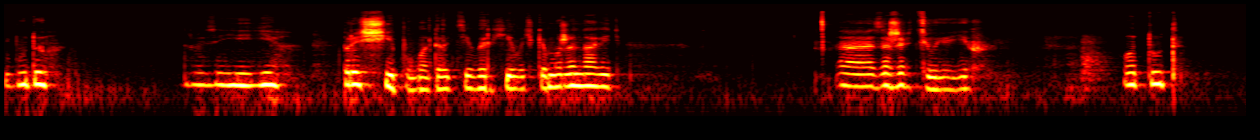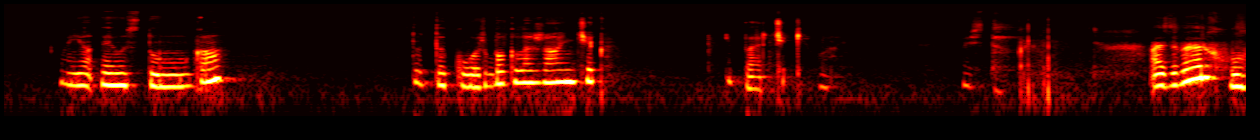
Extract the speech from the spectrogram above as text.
Буду, друзі, її прищіпувати, оці верхівочки. Може навіть е, заживцюю їх. Отут моя еустомка. Тут також баклажанчик і перчики. Ось так. А зверху,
